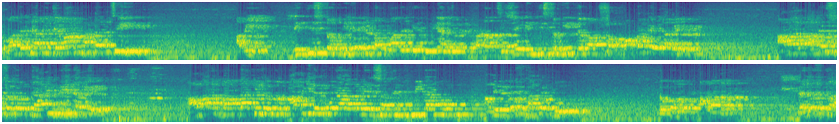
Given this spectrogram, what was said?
তোমাদেরকে আমি যেমন পাঠাচ্ছি, আমি নির্দিষ্ট দিনের জন্য তোমাদেরকে দুনিয়ার জন্য পাঠাচ্ছি, সেই নির্দিষ্ট দিন যখন সম্পন্ন হয়ে যাবে, আমার আদেশ যখন জারি হয়ে যাবে, আমার বান্দাকে যখন আমি আলামিনের সাথে মিলানো আমি ব্যবস্থা করব। তখন আমার ফেরেশতা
